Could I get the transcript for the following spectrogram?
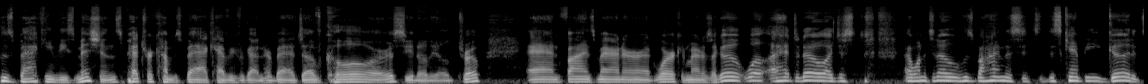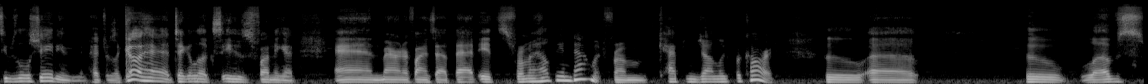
who's backing these missions. Petra comes back, having forgotten her badge, of course, you know the old trope, and finds Mariner at work. And Mariner's like, "Oh, well, I had to know. I just I wanted to know who's behind this. It's, this can't be good. It seems a little shady." And Petra's like, "Go ahead, take a look, see who's funding it." And Mariner finds out that it's from a healthy endowment from Captain Jean Luc Picard, who uh, who loves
